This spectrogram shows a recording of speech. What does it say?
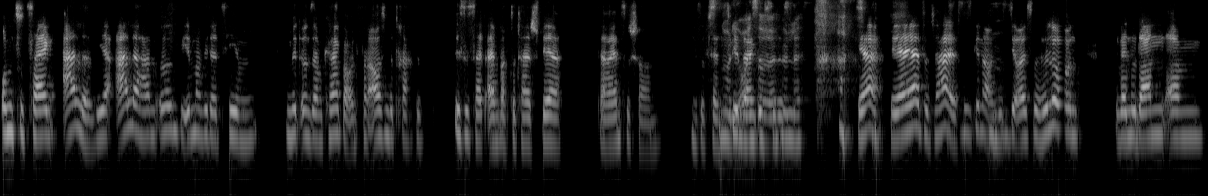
um zu zeigen, alle, wir alle haben irgendwie immer wieder Themen mit unserem Körper und von außen betrachtet ist es halt einfach total schwer, da reinzuschauen. Insofern, nur die Dank, äußere Hülle. ja, ja, ja, total. Es ist genau, mhm. es ist die äußere Hülle und wenn du dann ähm,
